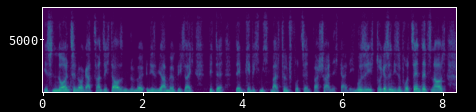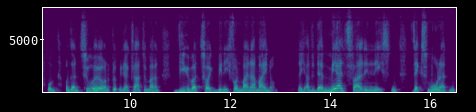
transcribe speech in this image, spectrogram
Ist 19 oder gar 20.000 in diesem Jahr möglich, sage ich, bitte, dem gebe ich nicht mal 5 Prozent Wahrscheinlichkeit. Ich muss, ich drücke es in diesen Prozentsätzen aus, um unseren Zuhörern und Clubmitgliedern klarzumachen, wie überzeugt bin ich von meiner Meinung. Nicht? Also der Mehrheitsfall in den nächsten sechs Monaten,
